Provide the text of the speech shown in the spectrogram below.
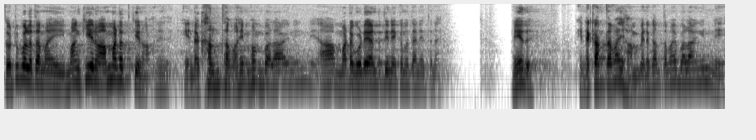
තොටුපොල තමයි මං කියන අම්මටත් කියනවා. එනකන් තමයි මම බලාගෙනන්නේ ආ මට ගොඩ යන්න තියෙන එකම තැන එතනයි. නේද? එනකන් තමයි හම්බෙනකන් තමයි බලාගින්නේ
